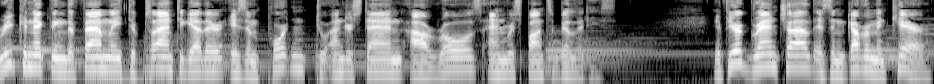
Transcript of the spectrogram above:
Reconnecting the family to plan together is important to understand our roles and responsibilities. If your grandchild is in government care,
